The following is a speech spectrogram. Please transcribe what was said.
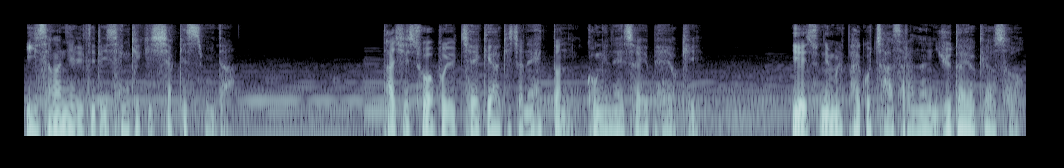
이상한 일들이 생기기 시작했습니다. 다시 수업을 재개하기 전에 했던 공연에서의 배역이 예수님을 팔고 자살하는 유다 역이어서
